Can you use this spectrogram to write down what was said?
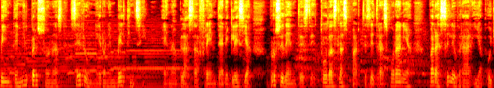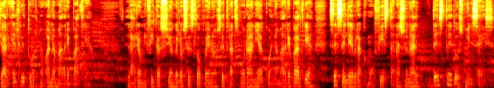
20.000 personas se reunieron en Beltinci, en la plaza frente a la iglesia, procedentes de todas las partes de Transmorania para celebrar y apoyar el retorno a la madre patria. La reunificación de los eslovenos de Transmorania con la madre patria se celebra como fiesta nacional desde 2006.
